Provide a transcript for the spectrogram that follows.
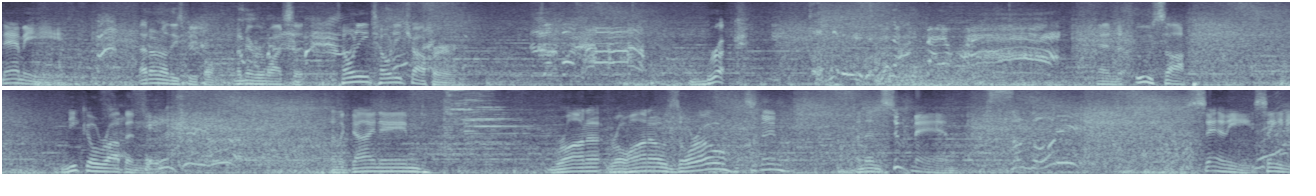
Nami. I don't know these people. I've never watched it. Tony, Tony Chopper. Brook. And Usopp. Nico Robin. And a guy named Rana, Rohano Zoro. What's his name? And then Suitman. Sani, Sani.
